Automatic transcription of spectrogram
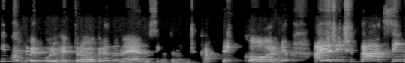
e com Mercúrio retrógrado, né? No signo também de Capricórnio, aí a gente está assim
